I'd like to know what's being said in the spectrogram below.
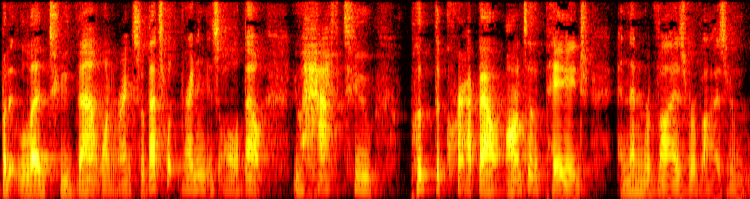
but it led to that one, right? So that's what writing is all about. You have to put the crap out onto the page and then revise, revise, and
